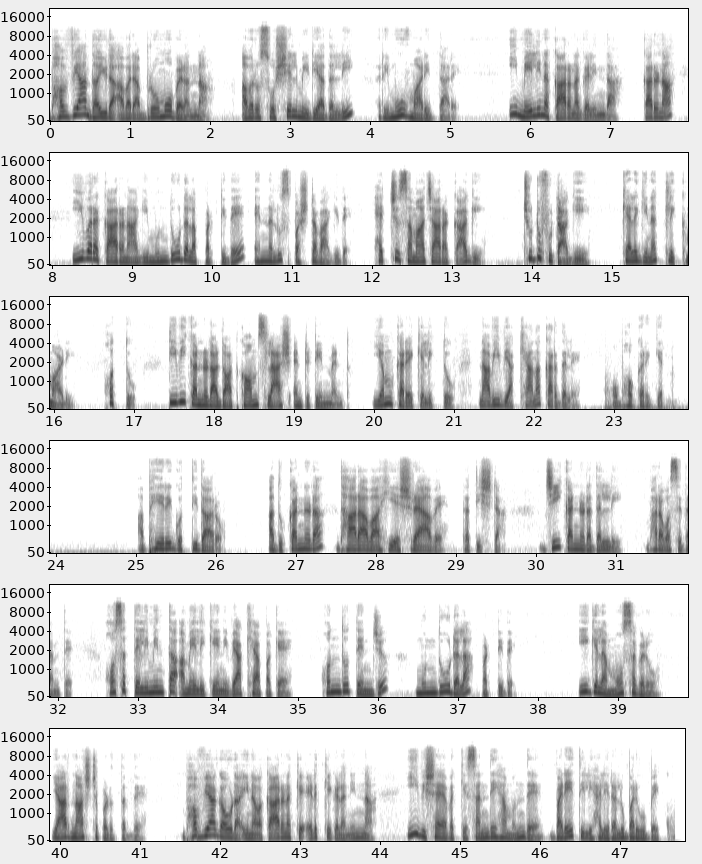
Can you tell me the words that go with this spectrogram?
ಭವ್ಯಾ ದಯುಡ ಅವರ ಬ್ರೋಮೋಗಳನ್ನ ಅವರು ಸೋಷಿಯಲ್ ಮೀಡಿಯಾದಲ್ಲಿ ರಿಮೂವ್ ಮಾಡಿದ್ದಾರೆ. ಈ ಮೇಲಿನ ಕಾರಣಗಳಿಂದ ಕರುಣ ಈವರ ಕಾರಣಾಗಿ ಮುಂದೂಡಲ್ಪಟ್ಟಿದೆ ಎನ್ನಲು ಸ್ಪಷ್ಟವಾಗಿದೆ. ಹೆಚ್ಚು ಸಮಾಚಾರಕ್ಕಾಗಿ ಚುಟುಫುಟಾಗಿ ಕೆಳಗಿನ ಕ್ಲಿಕ್ ಮಾಡಿ. ಹೊತ್ತು. TV Kannada dot com slash entertainment. M ಕರೆ ಕೆಲಿಕ್ತು. ನಾವೀ ವ್ಯಾಖ್ಯಾನ ಕರೆದಲೆ. ಒಬ್ಬೊಕರಿಗೆ ಅಭೇರೆ ಗೊತ್ತಿದಾರೋ? ಅದು ಕನ್ನಡ ಧಾರಾವಾಹಿಯ ಶ್ರೇಯಾವೆ ಪ್ರತಿಷ್ಠ. ಜಿ ಕನ್ನಡದಲ್ಲಿ ಭರವಸೆದಂತೆ. ಹೊಸ ತೆಲಿಮಿಂತ ಅಮೇಲಿಕೇನಿ ವ್ಯಾಖ್ಯಾಪಕೆ. ಹೊಂದು ತೆಂಜು ಮುಂದೂಡಲ ಪಟ್ಟಿದೆ. ಈಗೆಲ್ಲ ಮೋಸಗಳು ಯಾರ್ ನಾಷ್ಟಪಡುತ್ತದೆ ಗೌಡ ಇನವ ಕಾರಣಕ್ಕೆ ಎಡಕ್ಕೆಗಳ ನಿನ್ನ ಈ ವಿಷಯವಕ್ಕೆ ಸಂದೇಹ ಮುಂದೆ ಬಡೇ ತಿಳಿಹಳಿರಲು ಬರುವಬೇಕು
